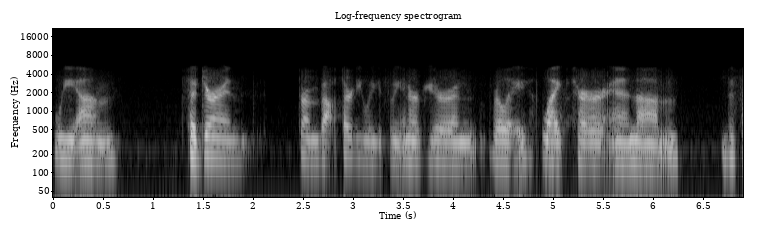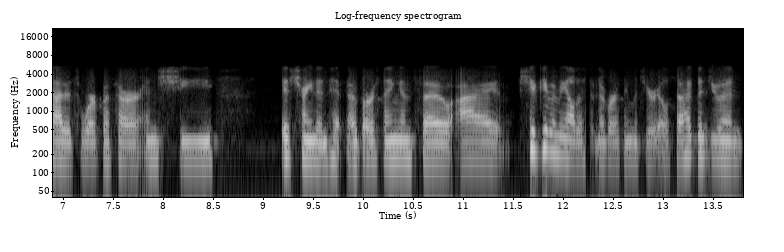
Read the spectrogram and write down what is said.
we um, so during from about 30 weeks, we interviewed her and really liked her, and um, decided to work with her, and she is trained in hypnobirthing and so I she had given me all the hypnobirthing material. So I had been doing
